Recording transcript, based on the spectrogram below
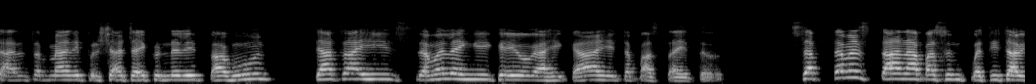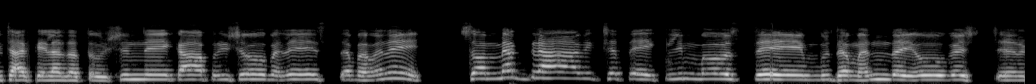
तारतम्याने पुरुषाच्या कुंडलीत पाहून त्याचाही समलैंगिक योग आहे का हे तपासता येतं. सप्तम स्थानापासून पतीचा विचार केला जातो. शून्य का पुरुषो भले भवने सौम्यग्रहा वीक्षते क्लिंबोस्ते बुध मंद योगश्चर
